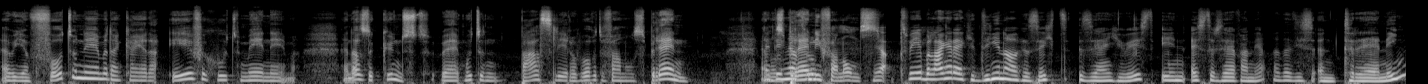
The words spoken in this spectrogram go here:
En wil je een foto nemen, dan kan je dat even goed meenemen. En dat is de kunst. Wij moeten baas leren worden van ons brein. En Ik ons brein niet van ons. Ja, twee belangrijke dingen al gezegd zijn geweest. Eén, Esther zei van ja, dat is een training.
